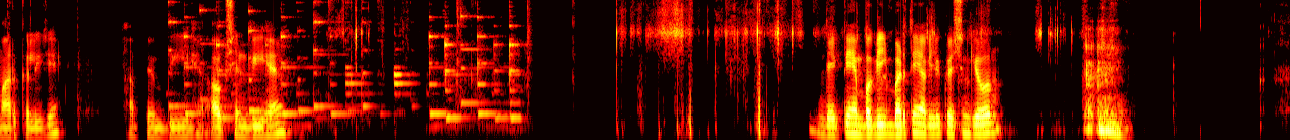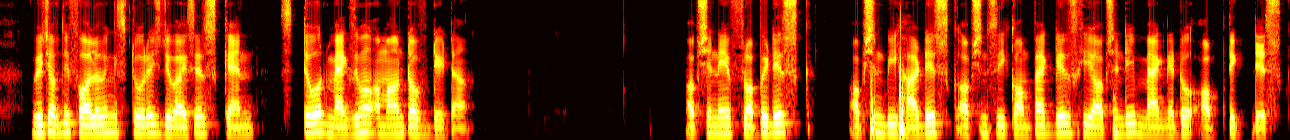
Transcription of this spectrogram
मार्क कर लीजिए। यहाँ पे बी है ऑप्शन बी है। देखते हैं, बगल, बढ़ते हैं अगले क्वेश्चन की ओर। Which of the following storage devices can store maximum amount of data option A floppy disk option B hard disk option C compact disk या option D magneto optic disk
